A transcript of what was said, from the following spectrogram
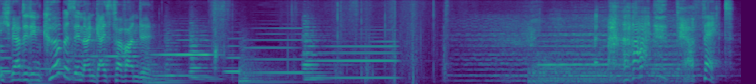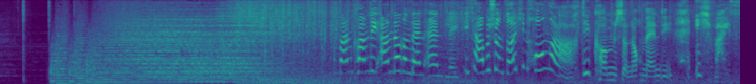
ich werde den Kürbis in einen Geist verwandeln. Perfekt. Wann kommen die anderen denn endlich? Ich habe schon solchen Hunger. Ach, die kommen schon noch, Mandy. Ich weiß.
